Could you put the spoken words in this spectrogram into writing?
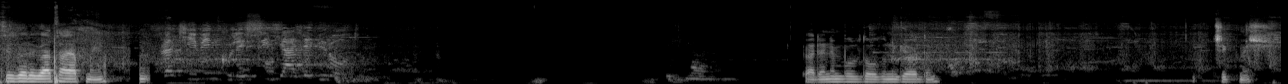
Siz böyle bir hata yapmayın. Rakibin kulesi yerle bir oldu. Garen'in bulda olduğunu gördüm. Çıkmış.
